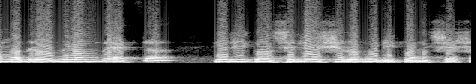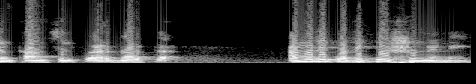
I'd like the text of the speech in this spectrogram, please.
আমাদের অবিলম্বে একটা রিকনসিলিয়েশন এবং রিকনস্ট্রাকশন কাউন্সিল করা দরকার। আমাদের কথা কেউ শুনে নেই।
